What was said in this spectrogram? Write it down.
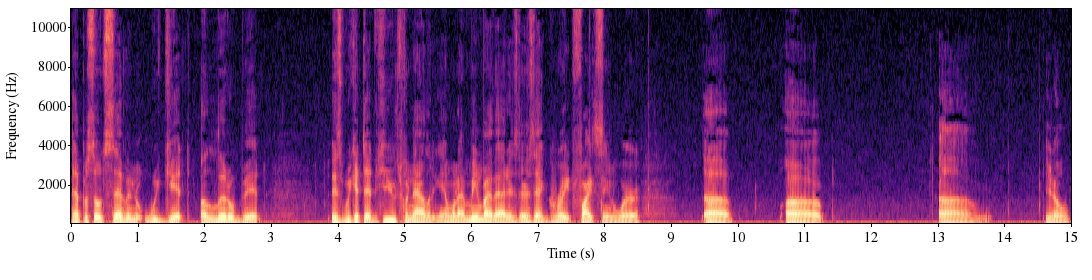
episode seven, we get a little bit is we get that huge finality, and what I mean by that is there's that great fight scene where, uh, uh, um, you know,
